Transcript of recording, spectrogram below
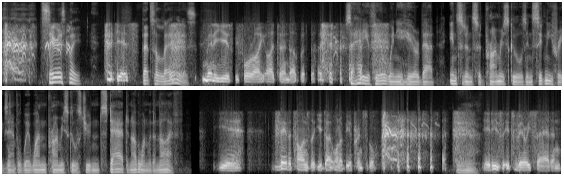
Seriously? yes. That's hilarious. Many years before I, I turned up. But so, how do you feel when you hear about incidents at primary schools in Sydney, for example, where one primary school student stabbed another one with a knife? Yeah, they're the times that you don't want to be a principal. yeah. It is. It's very sad, and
